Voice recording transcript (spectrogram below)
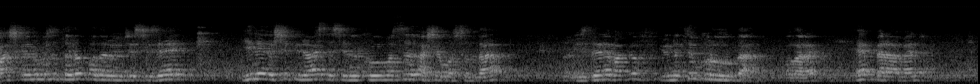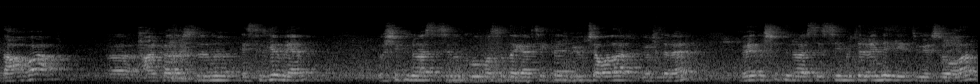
başkanımızı tanıtmadan önce size yine Işık Üniversitesi'nin kurulması aşamasında bizlere vakıf yönetim kurulunda olarak hep beraber dava e, arkadaşlığını esirgemeyen Işık Üniversitesi'nin kurulmasında gerçekten büyük çabalar gösteren ve Işık Üniversitesi mütevelli heyeti üyesi olan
